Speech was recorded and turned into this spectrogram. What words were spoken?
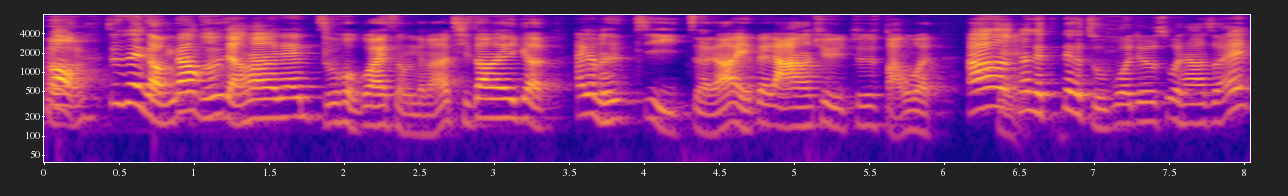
哦。就是那个我们刚刚不是讲他那天煮火锅还什么的嘛？然后其中一个他原本是记者，然后也被拉上去就是访问，然后那个那个主播就是问他说：“哎。”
